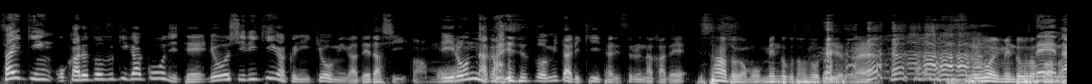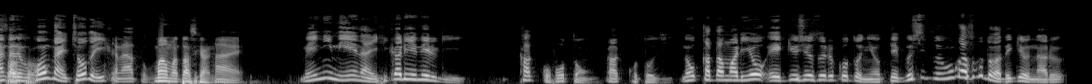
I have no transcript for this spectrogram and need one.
最近オカルト好きが高じて量子力学に興味が出だしあも、ういろんな解説を見たり聞いたりする中で、スタートがもうめんどくさそうでいいですね。すごいめんどくさそうねなんかでも今回ちょうどいいかなと思って。まあまあ確かに。はい。目に見えない光エネルギー、カッコフォトン、カッコ閉じの塊を、えー吸収することによって物質を動かすことができるようになる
